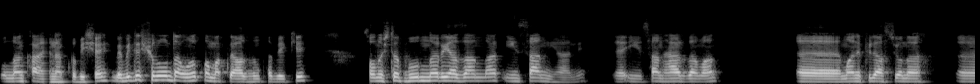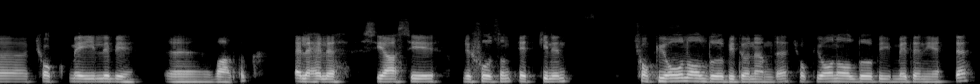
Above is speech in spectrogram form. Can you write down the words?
Bundan kaynaklı bir şey. Ve bir de şunu da unutmamak lazım tabii ki. Sonuçta bunları yazanlar insan yani. E, insan her zaman e, manipülasyona e, çok meyilli bir e, varlık. Hele hele siyasi nüfuzun, etkinin çok yoğun olduğu bir dönemde, çok yoğun olduğu bir medeniyette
